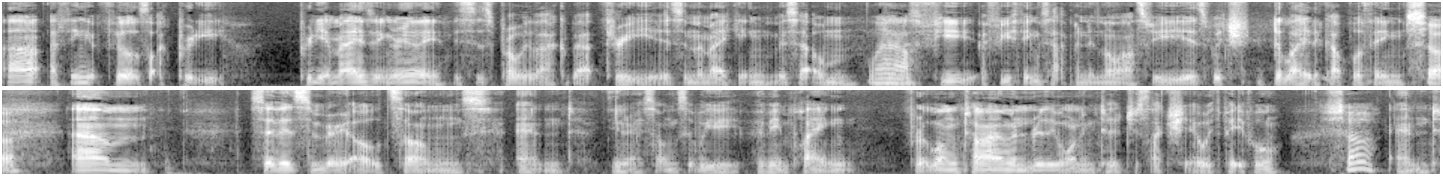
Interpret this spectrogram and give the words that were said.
Uh, I think it feels like pretty pretty amazing, really. This is probably like about three years in the making, this album. Wow. There was a few, a few things happened in the last few years which delayed a couple of things. Sure. Um, so there's some very old songs and, you know, songs that we have been playing for a long time and really wanting to just like share with people Sure. and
